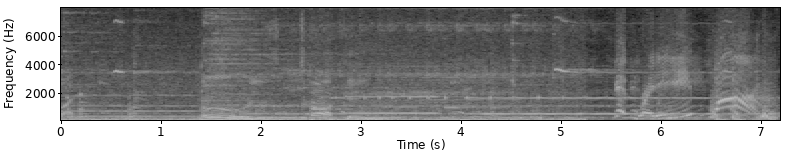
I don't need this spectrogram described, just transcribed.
life. Who's talking? Get ready, one!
